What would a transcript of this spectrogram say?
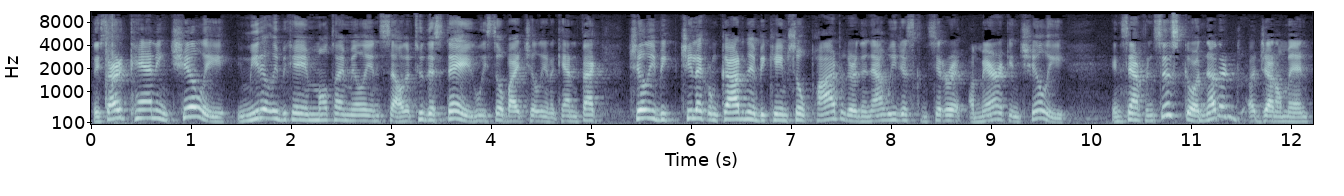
they started canning chili, immediately became a multi-million seller. To this day, we still buy chili in a can. In fact, chili, chile con carne became so popular that now we just consider it American chili. In San Francisco, another uh, gentleman,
